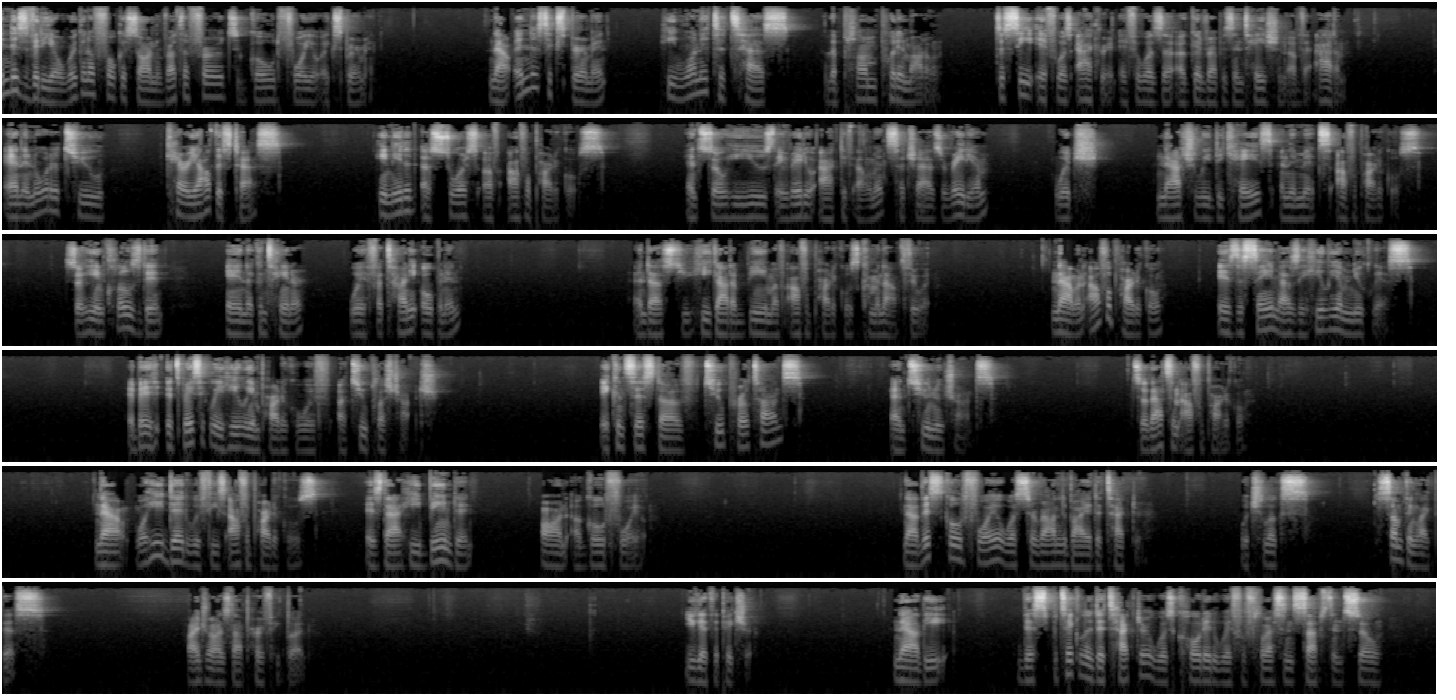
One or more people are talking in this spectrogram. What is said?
In this video, we're going to focus on Rutherford's gold foil experiment. Now, in this experiment, he wanted to test the plum pudding model to see if it was accurate, if it was a, good representation of the atom. And in order to carry out this test, he needed a source of alpha particles. And so he used a radioactive element such as radium, which naturally decays and emits alpha particles. So he enclosed it in a container with a tiny opening, and thus he got a beam of alpha particles coming out through it. Now, an alpha particle is the same as a helium nucleus. It ba it's basically a helium particle with a 2 plus charge. It consists of two protons and two neutrons. So that's an alpha particle. Now, what he did with these alpha particles is that he beamed it on a gold foil. Now, this gold foil was surrounded by a detector, which looks something like this. My drawing's not perfect, but you get the picture. Now, the this particular detector was coated with a fluorescent substance, so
